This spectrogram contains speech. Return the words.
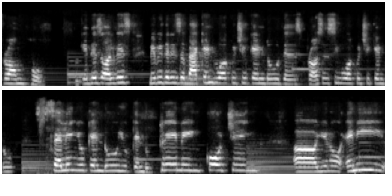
from home okay there's always maybe there is a back end work which you can do there's processing work which you can do selling you can do you can do training coaching uh, you know any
